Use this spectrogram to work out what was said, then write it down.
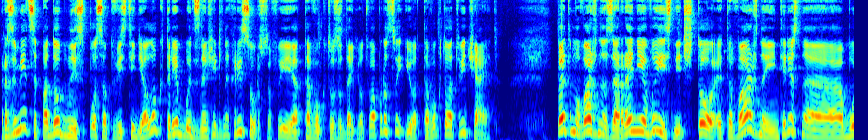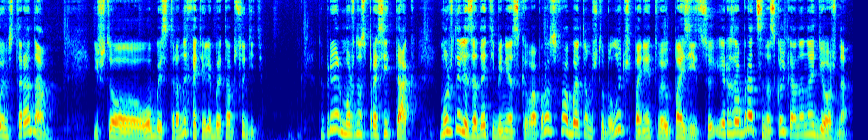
Разумеется, подобный способ вести диалог требует значительных ресурсов и от того, кто задает вопросы, и от того, кто отвечает. Поэтому важно заранее выяснить, что это важно и интересно обоим сторонам, и что обе стороны хотели бы это обсудить. Например, можно спросить так. Можно ли задать тебе несколько вопросов об этом, чтобы лучше понять твою позицию и разобраться, насколько она надежна?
